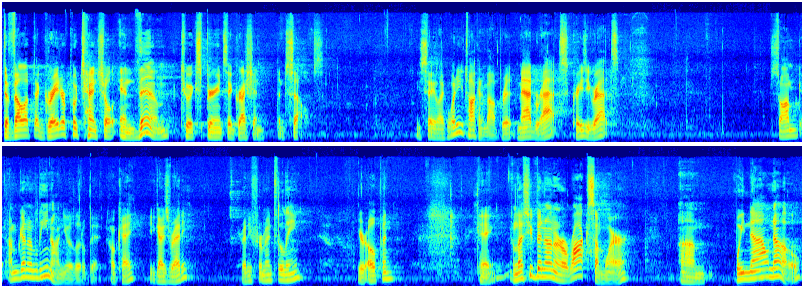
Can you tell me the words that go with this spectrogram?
developed a greater potential in them to experience aggression themselves. You say, like, what are you talking about, Britt? Mad rats? Crazy rats? So I'm, I'm going to lean on you a little bit, okay? You guys ready? Ready for me to lean? You're open? Okay. Unless you've been under a rock somewhere, um, we now know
